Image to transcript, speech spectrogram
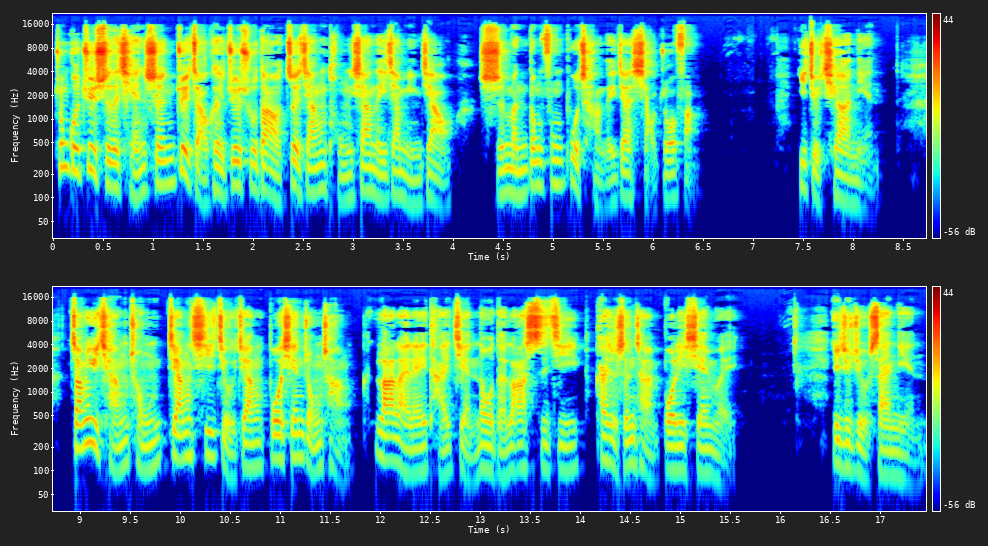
中国巨石的前身最早可以追溯到浙江桐乡的一家名叫石门东风布厂的一家小作坊。一九七二年，张玉强从江西九江玻纤总厂拉来了一台简陋的拉丝机，开始生产玻璃纤维。一九九三年，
